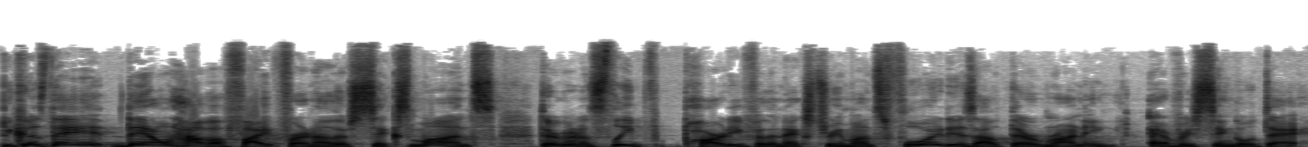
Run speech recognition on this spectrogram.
because they they don't have a fight for another six months they're going to sleep party for the next three months. Floyd is out there running every single day.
